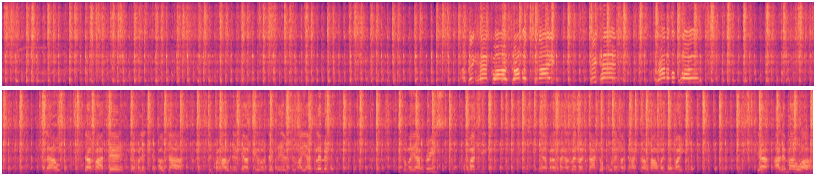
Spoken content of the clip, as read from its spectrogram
A big hand for our drummers tonight. Big hand. Lau ta pa te ya male au ta tin palau ne pia ya Clement. Ya Chris. O pati. Ya tato pulenga tanga ta fa mai mo mai. Ya alema wa.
